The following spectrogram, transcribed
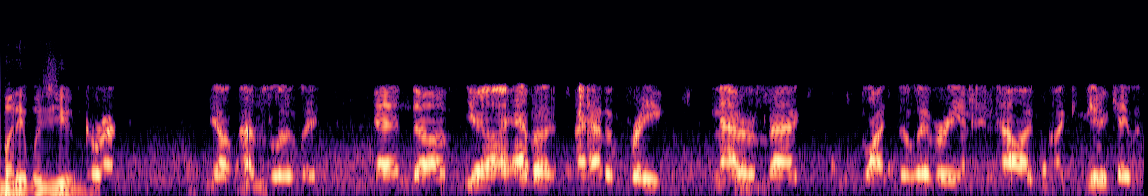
but it was you. Correct. Yep, absolutely. And uh, yeah, I have a I have a pretty matter of fact, blunt delivery in, in how I, I communicate with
